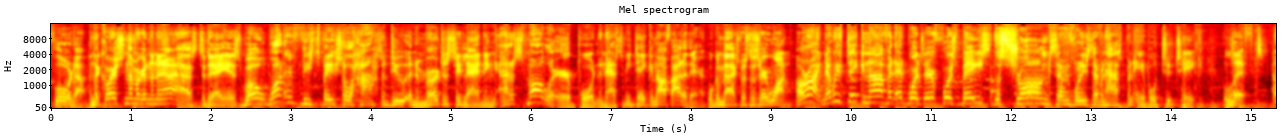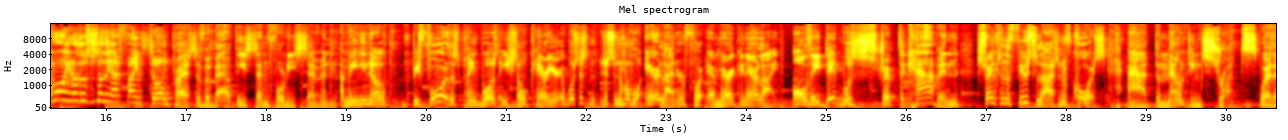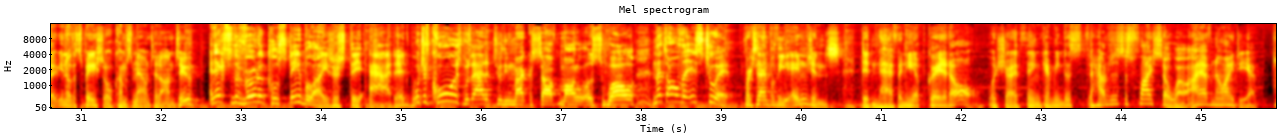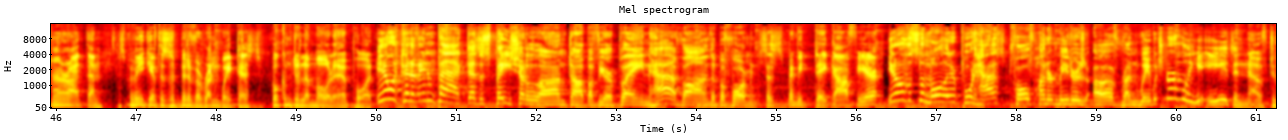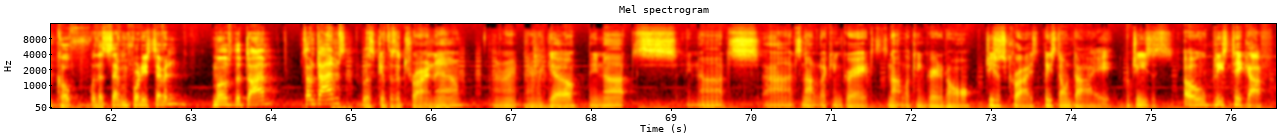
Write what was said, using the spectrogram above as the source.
Florida. And the question that we're gonna now ask today is, well, what if the shuttle has to do an emergency landing at a smaller airport and has to be taken off out of there? Welcome back to Zero One. All right, now we've taken off at Edwards Air Force Base. The strong 747 has been able to take lift. And well, you know, this is something I find so impressive about the 747. I mean, you know, before this plane was a shuttle carrier, it was just, just a normal airliner for American Airlines. All they did was strip the cabin, strengthen the fuselage, and of course, add the mounting struts, where the, you know, the space shuttle comes mounted onto. And next to the vertical stabilizers they added, which of course was added to the Microsoft model as well. And that's all there is to it. For example, the engines didn't have any upgrade at all, which I think, I mean, this, how does this fly so well? I have no idea. All right then, let's maybe give this a bit of a runway test. Welcome to Lamole Airport. You know what kind of impact does a space shuttle on top of your plane have on the performance? Let's maybe take off here. You know, this Lamole Airport has 1,200 meters of runway, which normally is enough to cope with a 747 most of the time. Sometimes. Let's give this a try now. All right, there we go. Any knots? Any knots? Uh, it's not looking great. It's not looking great at all. Jesus Christ, please don't die. Oh, Jesus. Oh, please take off.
